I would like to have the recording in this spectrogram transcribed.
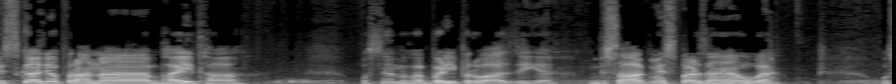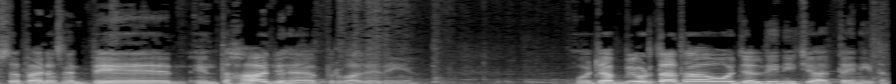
इसका जो पुराना भाई था, उसने मेरे पास बड़ी परवाज दी है। विसाख में इस पर जाया हुआ है, उससे पहले उसने बे इंतहा जो है परवाजें दी हैं। वो जब भी उड़ता था, वो जल्दी नीचे आता ही नहीं था।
